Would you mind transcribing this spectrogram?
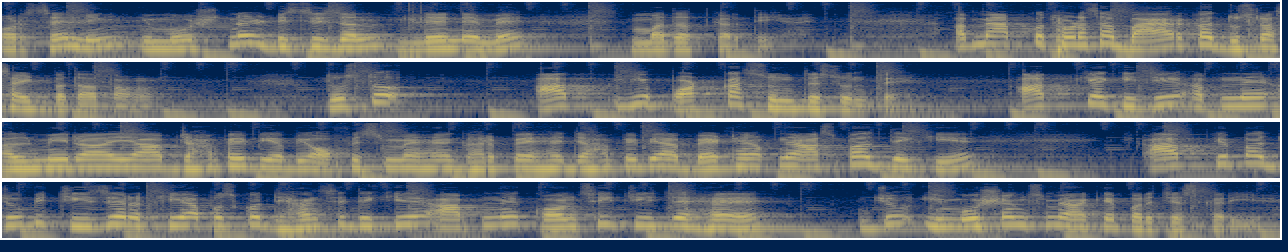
और सेलिंग इमोशनल डिसीज़न लेने में मदद करती है। अब मैं आपको थोड़ा सा बायर का दूसरा साइड बताता हूँ। दोस्तों, आप ये पॉडकास्ट सुनते सुनते आप क्या कीजिए, अपने अलमीरा या आप जहाँ पे भी अभी ऑफ़िस में हैं, घर पे है, जहाँ पे भी आप बैठे हैं, अपने आसपास देखिए। आपके पास जो भी चीज़ें रखी है, आप उसको ध्यान से देखिए, आपने कौन सी चीज़ें हैं जो इमोशंस में आके परचेस करिए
